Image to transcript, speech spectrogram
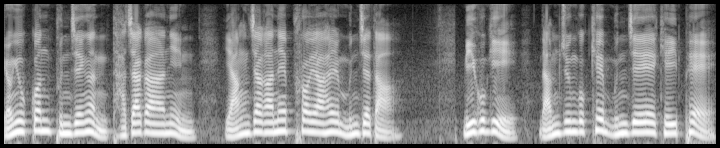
영유권 분쟁은 다자가 아닌 양자 간에 풀어야 할 문제다. 미국이 남중국해 문제에 개입해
